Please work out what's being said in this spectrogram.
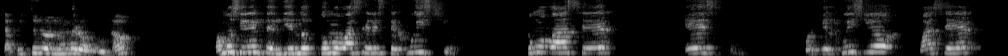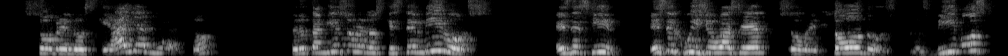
capítulo número uno, vamos a ir entendiendo cómo va a ser este juicio, cómo va a ser esto, porque el juicio va a ser sobre los que hayan muerto, pero también sobre los que estén vivos. Es decir, ese juicio va a ser sobre todos los vivos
